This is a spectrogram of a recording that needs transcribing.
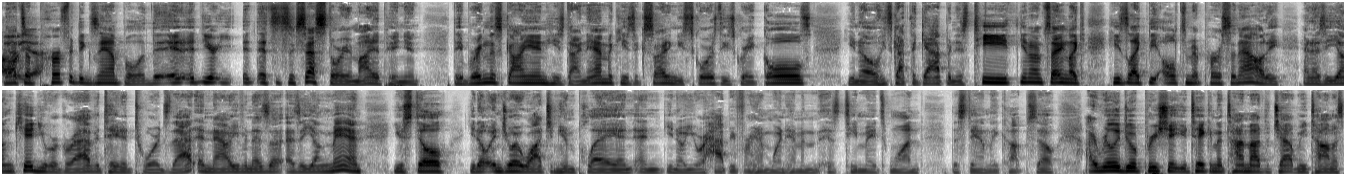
oh, that's a yeah. perfect example. It, it, it- it's a success story, in my opinion. They bring this guy in. He's dynamic. He's exciting. He scores these great goals. You know, he's got the gap in his teeth. You know what I'm saying? Like he's like the ultimate personality. And as a young kid, you were gravitated towards that. And now, even as a as a young man, you still you know enjoy watching him play. And and you know you were happy for him when him and his teammates won the Stanley Cup. So I really do appreciate you taking the time out to chat with me, Thomas.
